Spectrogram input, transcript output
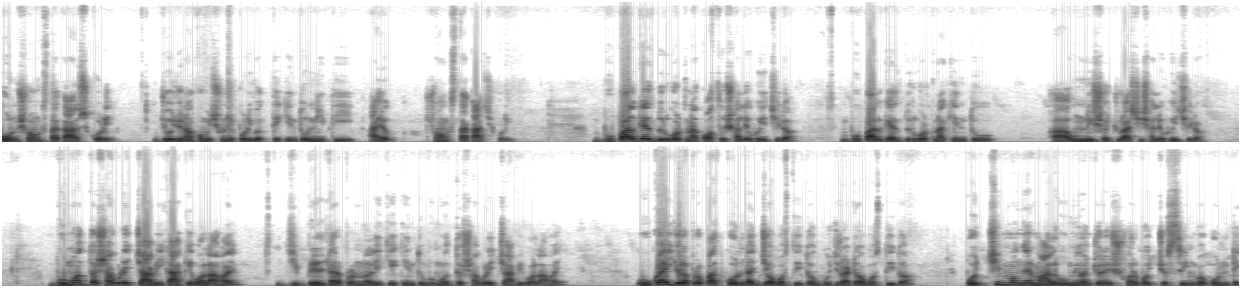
কোন সংস্থা কাজ করে? যোজনা কমিশনের পরিবর্তে কিন্তু নীতি আয়োগ সংস্থা কাজ করে। ভূপাল গ্যাস দুর্ঘটনা কত সালে হয়েছিল? ভূপাল গ্যাস দুর্ঘটনা কিন্তু উনিশশো চুরাশি সালে হয়েছিল। ভূমধ্য সাগরের চাবি কাকে বলা হয়? জিব্রেল্টার প্রণালীকে কিন্তু ভূমধ্য সাগরের চাবি বলা হয়। উকাই জলপ্রপাত কোন রাজ্যে অবস্থিত? গুজরাটে অবস্থিত। পশ্চিমবঙ্গের মালভূমি অঞ্চলের সর্বোচ্চ শৃঙ্গ কোনটি?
